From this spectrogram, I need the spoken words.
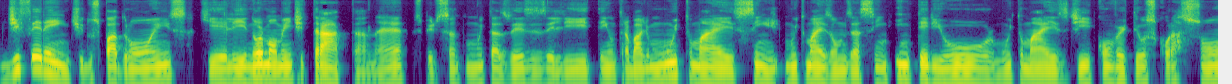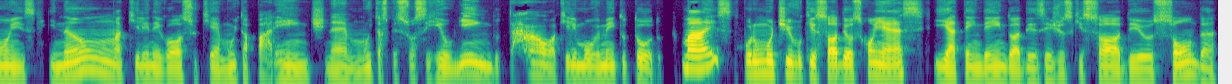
diferente dos padrões que ele normalmente trata, né? O Espírito Santo muitas vezes ele tem um trabalho muito mais, sim, muito mais, vamos dizer assim, interior, muito mais de converter os corações e não aquele negócio que é muito aparente, né? Muitas pessoas se reunindo, tal, aquele movimento todo. Mas por um motivo que só Deus conhece e atendendo a desejos que só Deus sonda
